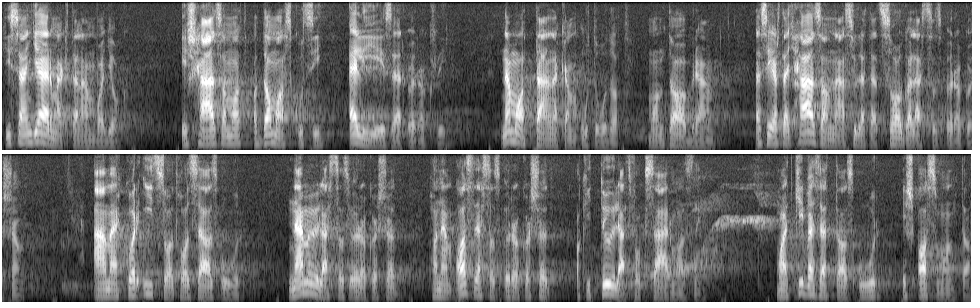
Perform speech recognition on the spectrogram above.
hiszen gyermektelen vagyok, és házamat a damaszkuszi Eliézer örökli. Nem adtál nekem utódot, mondta Abrám, ezért egy házamnál született szolga lesz az örökösöm. Ám ekkor így szólt hozzá az Úr. Nem ő lesz az örökösöd, hanem az lesz az örökösöd, aki tőled fog származni. Majd kivezette az Úr, és azt mondta,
